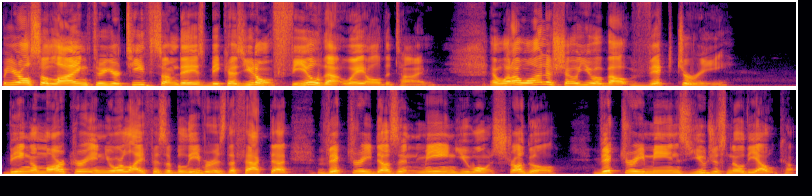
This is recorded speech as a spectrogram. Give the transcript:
But you're also lying through your teeth some days because you don't feel that way all the time. And what I want to show you about victory being a marker in your life as a believer is the fact that victory doesn't mean you won't struggle. Victory means you just know the outcome.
